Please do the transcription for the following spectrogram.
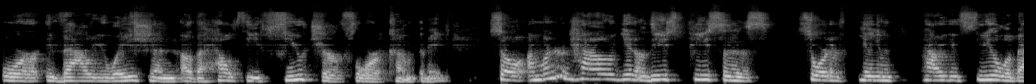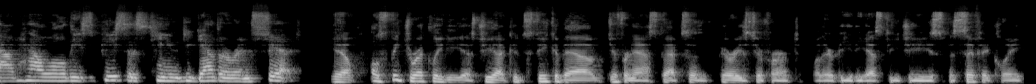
or evaluation of a healthy future for a company. So I'm wondering how, you know, these pieces sort of came, how you feel about how all these pieces came together and fit. Yeah, I'll speak directly to ESG. I could speak about different aspects of various different, whether it be the SDGs specifically.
